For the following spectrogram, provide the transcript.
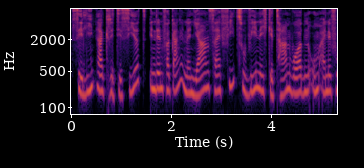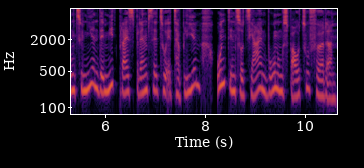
Selina kritisiert, in den vergangenen Jahren sei viel zu wenig getan worden, um eine funktionierende Mietpreisbremse zu etablieren und den sozialen Wohnungsbau zu fördern.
